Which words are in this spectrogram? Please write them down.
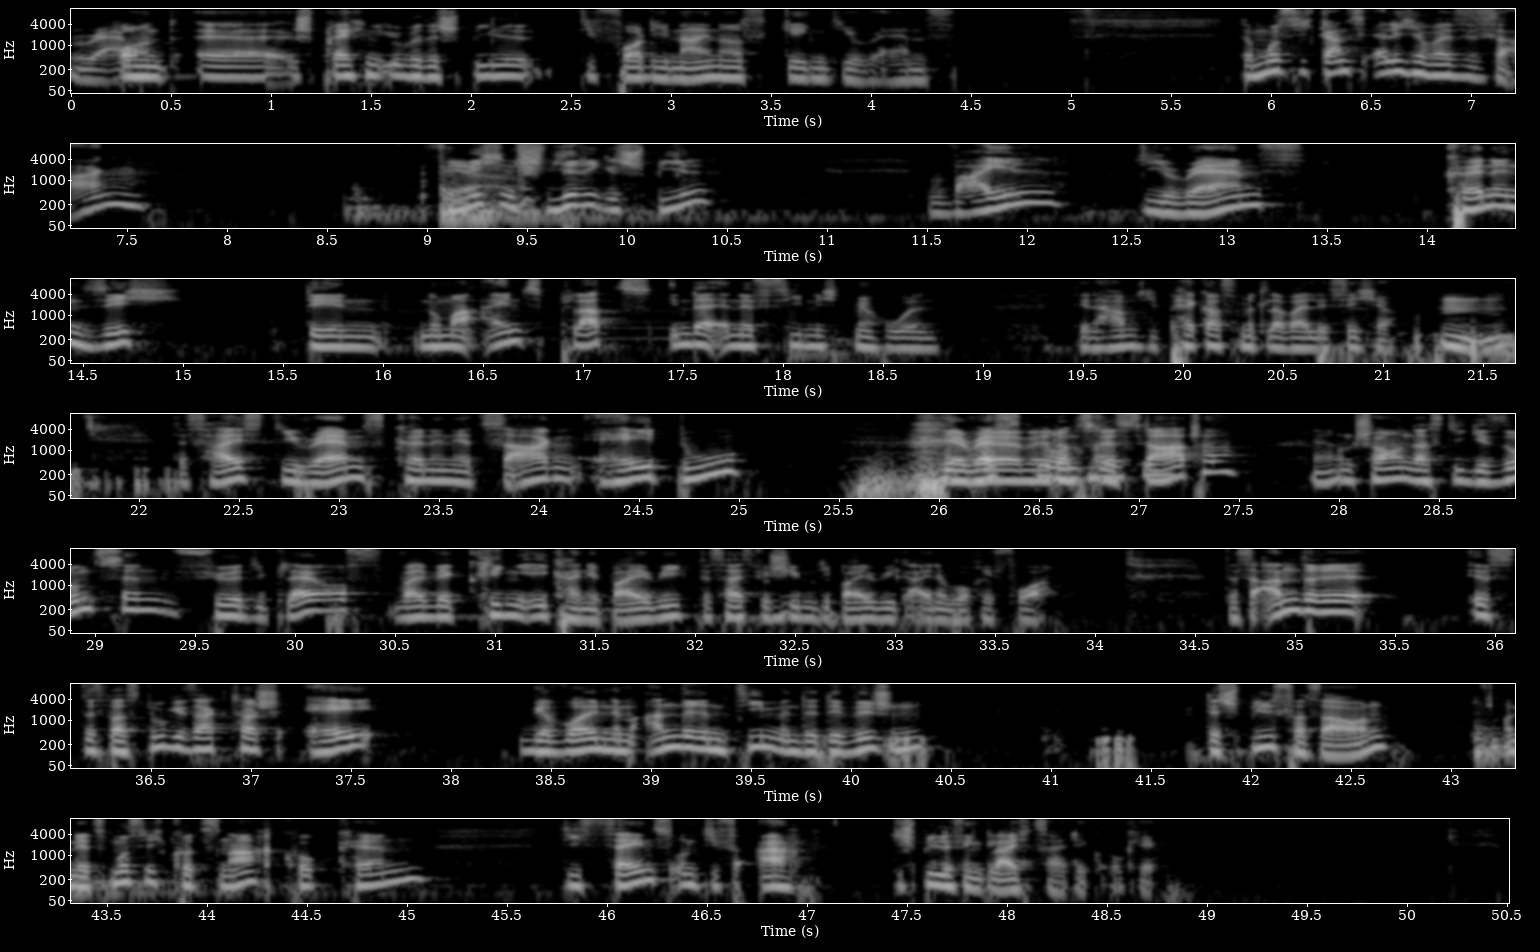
Rap. Und äh, sprechen über das Spiel die 49ers gegen die Rams. Da muss ich ganz ehrlicherweise sagen, für Ja. mich ein schwieriges Spiel, weil die Rams können sich den Nummer 1 Platz in der NFC nicht mehr holen. Den haben die Packers mittlerweile sicher. Mhm. Das heißt, die Rams können jetzt sagen, hey du, wir resten unsere. Starter Ja. und schauen, dass die gesund sind für die Playoffs, weil wir kriegen eh keine Bye-Week. Das heißt, wir schieben die Bye-Week eine Woche vor. Das andere ist das, was du gesagt hast, hey, wir wollen einem anderen Team in der Division das Spiel versauen. Und jetzt muss ich kurz nachgucken. Die Saints und die... Ah, die Spiele sind gleichzeitig, okay.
